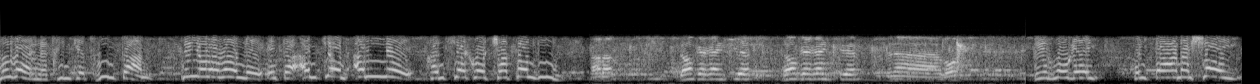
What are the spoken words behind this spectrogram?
Mugan trinket juntan, Peiola eta Antion Arine Frantziako txapeldin. Hala, donka gaintzien, donka gaintzien, dena, bon. Berrogei, hoita amasei,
